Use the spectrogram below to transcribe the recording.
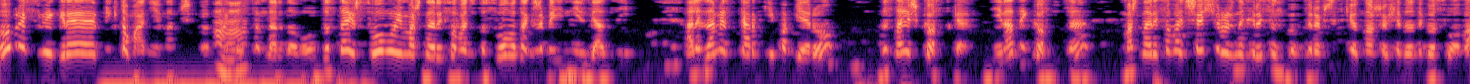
wyobraź sobie grę Piktomanię na przykład, Aha. taką mhm. standardową. Dostajesz słowo i masz narysować to słowo tak, żeby inni zgadli. Ale zamiast kartki papieru dostajesz kostkę. I na tej kostce masz narysować sześć różnych rysunków, które wszystkie odnoszą się do tego słowa.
